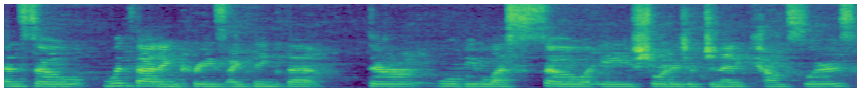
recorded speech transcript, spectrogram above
And so, with that increase, I think that there will be less so a shortage of genetic counselors.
